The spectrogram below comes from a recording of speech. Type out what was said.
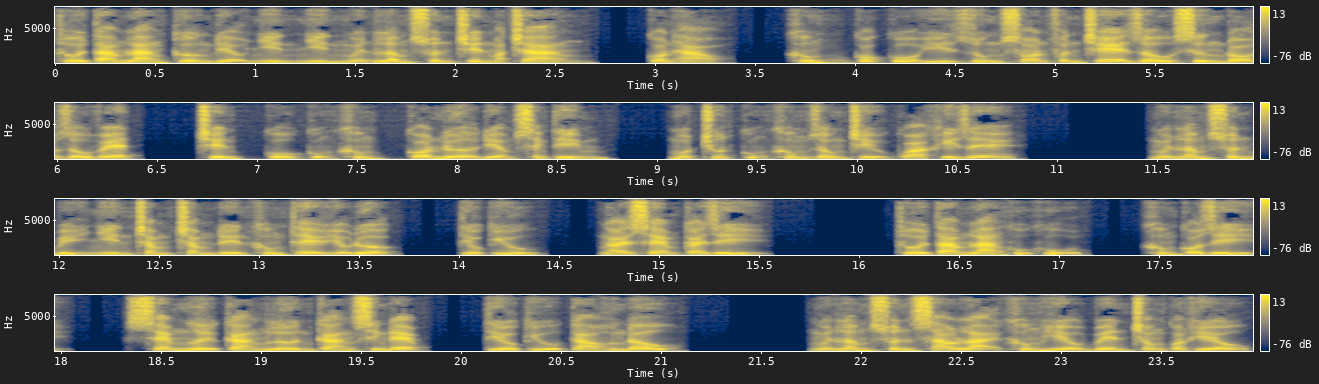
thôi tam lang cường điệu nhìn nhìn Nguyễn Lâm Xuân trên mặt trang, còn hảo, không có cô ý dùng son phấn che giấu sưng đỏ dấu vết, trên cổ cũng không có nửa điểm xanh tím, một chút cũng không giống chịu quá khi dễ. Nguyễn Lâm Xuân bị nhìn chằm chằm đến không thể hiểu được, tiểu cứu, ngài xem cái gì? Thôi tam lang khụ khụ, không có gì, xem ngươi càng lớn càng xinh đẹp, tiểu cứu cao hứng đâu. Nguyễn Lâm Xuân sao lại không hiểu bên trong quan thiếu,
